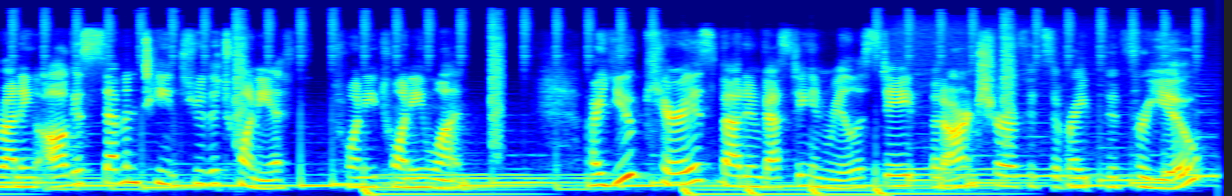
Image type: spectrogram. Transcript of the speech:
running August 17th through the 20th, 2021. Are you curious about investing in real estate but aren't sure if it's the right fit for you?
